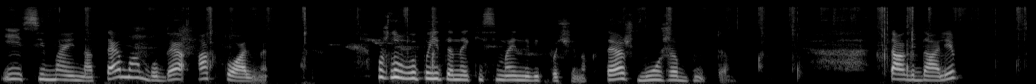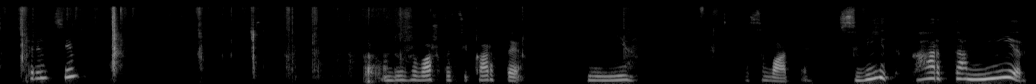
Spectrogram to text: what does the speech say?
і сімейна тема буде актуальною. Можливо, ви поїдете на якийсь сімейний відпочинок. Теж може бути. Так, далі, стрільці. Дуже важко ці карти мені тасувати. Світ, карта мір.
